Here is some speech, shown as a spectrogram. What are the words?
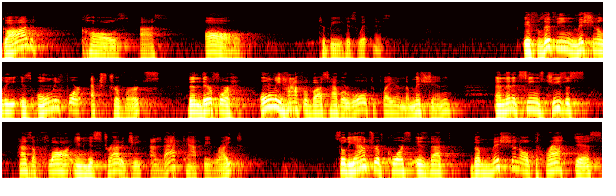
God calls us all to be his witness. If living missionally is only for extroverts, then therefore only half of us have a role to play in the mission. And then it seems Jesus has a flaw in his strategy, and that can't be right. So the answer, of course, is that the missional practice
